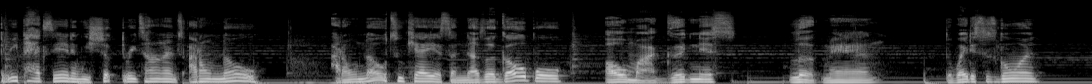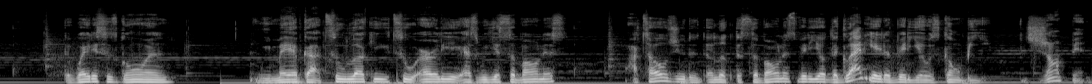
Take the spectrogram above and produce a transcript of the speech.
three packs in and we shook three times? I don't know. I don't know, 2K. It's another Gopal. Oh my goodness. Look, man. The way this is going, the way this is going, we may have got too lucky too early as we get Sabonis. I told you to look, the Sabonis video, the Gladiator video is going to be jumping.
